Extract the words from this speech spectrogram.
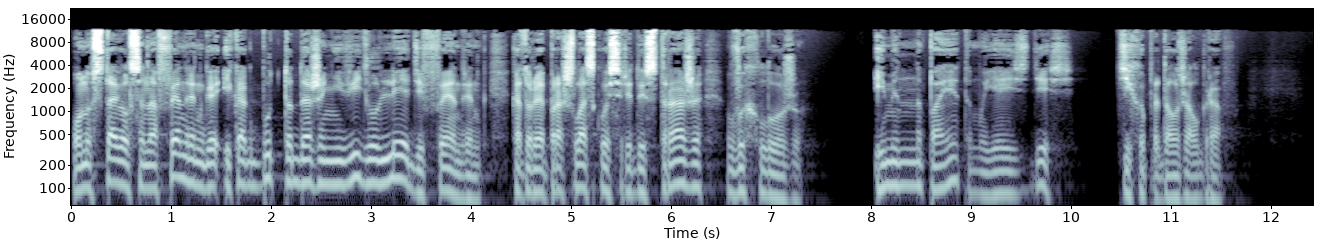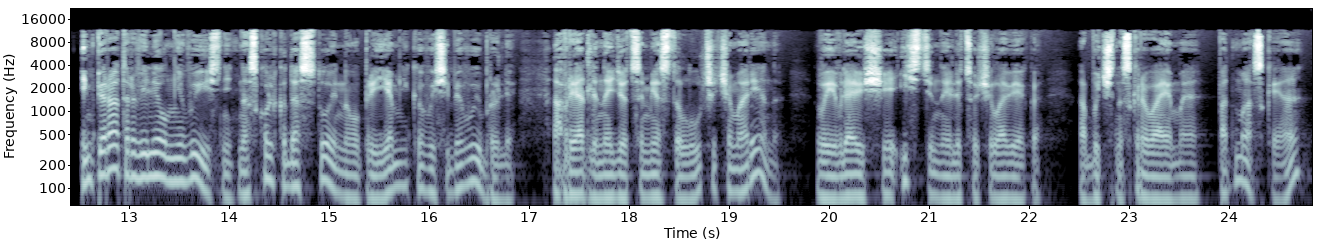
Он уставился на Фенринга и как будто даже не видел леди Фенринг, которая прошла сквозь ряды стражи в их ложу. «Именно поэтому я и здесь», — тихо продолжал граф. «Император велел мне выяснить, насколько достойного преемника вы себе выбрали, а вряд ли найдется место лучше, чем арена, выявляющая истинное лицо человека, обычно скрываемое под маской, а?»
